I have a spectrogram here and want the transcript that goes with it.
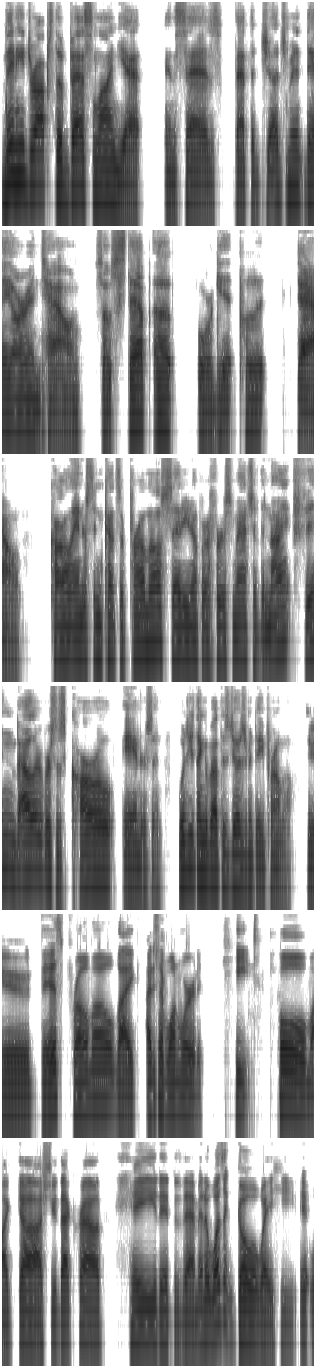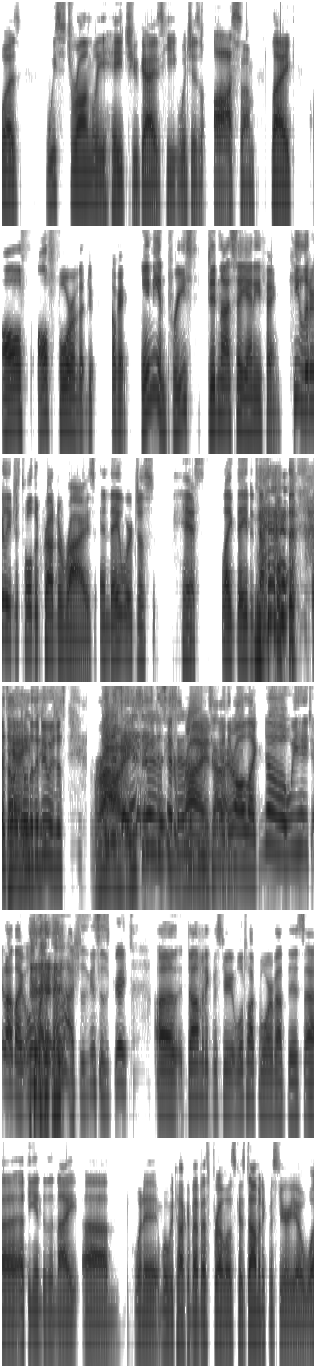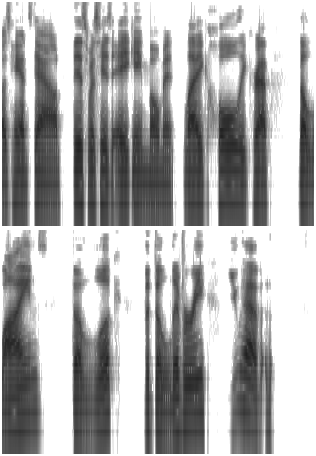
then he drops the best line yet and says that the Judgment Day are in town, so step up or get put down. Karl Anderson cuts a promo setting up our first match of the night Finn Balor versus Karl Anderson. What do you think about this Judgment Day promo? Dude, this promo, like, I just have one word heat. Oh my gosh, dude, that crowd hated them. And it wasn't go away heat, it was we strongly hate you guys heat, which is awesome. Like, all all four of them. Okay, Damian Priest did not say anything. He literally just told the crowd to rise, and they were just pissed. Like they did not. to- That's all Yeah, he told he them to do is just Rise. He He didn't say anything. He just said said it a few rise, and they're all like, "No, we hate you." And I'm like, "Oh my gosh, this, is great." Uh, Dominik Mysterio. We'll talk more about this uh, at the end of the night um, when it when we talk about best promos because Dominik Mysterio was hands down. This was his A game moment. Like, holy crap! The lines, the look, the delivery. You have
